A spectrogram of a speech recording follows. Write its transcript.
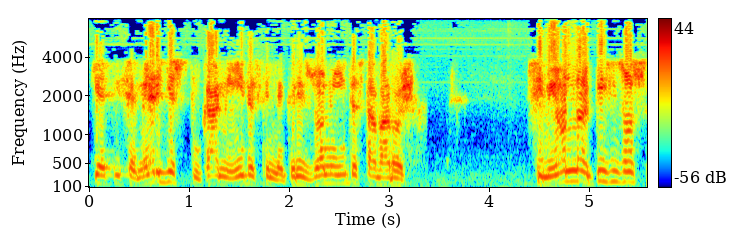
και τις ενέργειες που κάνει είτε στην νεκρή ζώνη είτε στα βαρόσια. Σημειώνω επίσης ως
